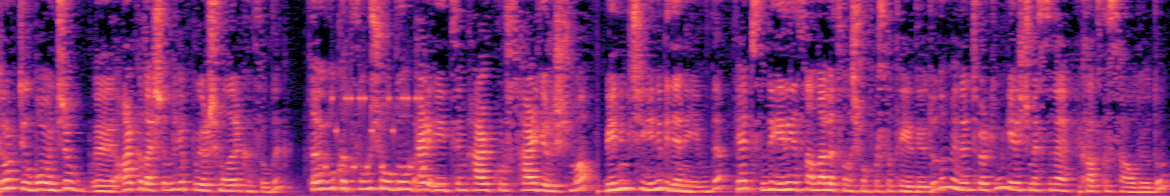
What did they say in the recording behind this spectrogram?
4 yıl boyunca e, arkadaşlarımla hep bu yarışmalara katıldık. Tabii bu katılmış olduğum her eğitim, her kurs, her yarışma benim için yeni bir deneyimdi. Hepsinde yeni insanlarla tanışma fırsatı elde ediyordum ve network'ümün gelişmesine katkı sağlıyordum.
